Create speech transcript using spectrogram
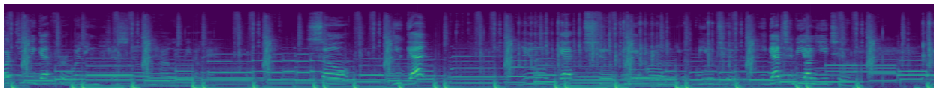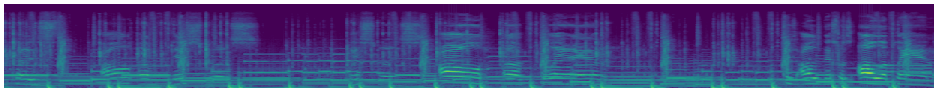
What do we get for winning just knowing how we beat? Okay. So, you get you get to be on YouTube. You get to be on YouTube because all of this was this was all a plan. Because all of this was all a plan.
